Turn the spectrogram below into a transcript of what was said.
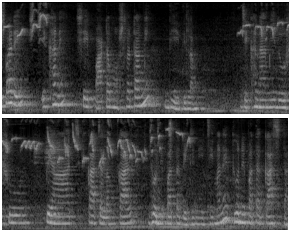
এবারে এখানে সেই বাটা মশলাটা আমি দিয়ে দিলাম। যেখানে আমি রসুন, পেঁয়াজ, কাঁচা লঙ্কার ধনে পাতা বেটে নিয়েছি। মানে ধনে পাতা গাছটা,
